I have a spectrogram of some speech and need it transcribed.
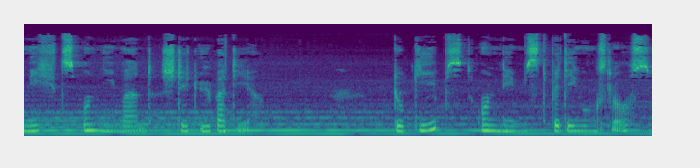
Nichts und niemand steht über dir. Du gibst und nimmst bedingungslos.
